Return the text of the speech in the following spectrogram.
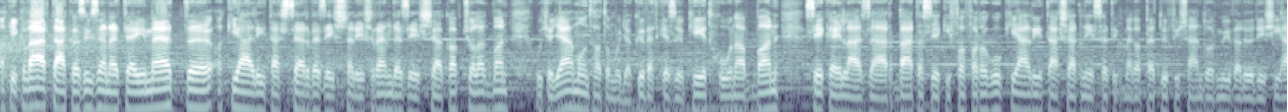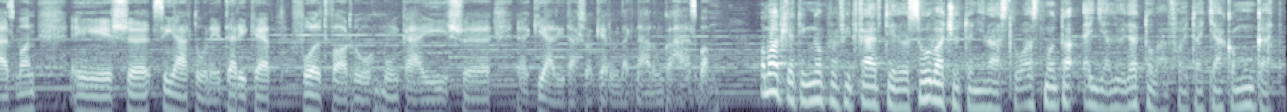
akik várták az üzeneteimet a kiállítás szervezéssel és rendezéssel kapcsolatban, úgyhogy elmondhatom, hogy a következő két hónapban Székely Lázár bátaszéki fafaragó kiállítását nézhetik meg a Petőfi Sándor művelődési házban, és Szijjártóné Terike foltvarró munkái is kiállításra kerülnek nálunk a házban. A Marketing Nonprofit Kft-ről szólva Csötönyi László azt mondta, egyelőre tovább folytatják a munkát.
